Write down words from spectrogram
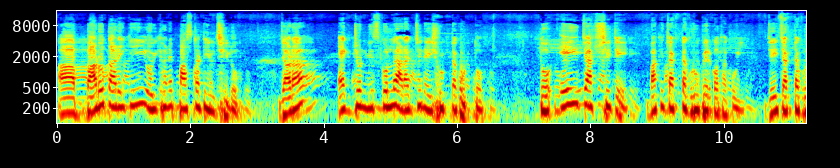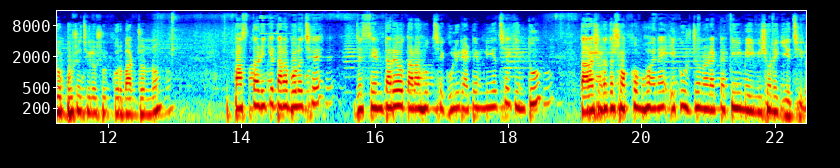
আহ, বারো তারিখেই ওইখানে পাঁচটা টিম ছিল। যারা একজন মিস করলে আর একজন এই শুটটা করত। তো এই চার্জশিটে বাকি চারটা গ্রুপের কথা কই। যেই চারটা গ্রুপ বসেছিল শুট করবার জন্য। পাঁচ তারিখে তারা বলেছে যে সেন্টারেও তারা হচ্ছে গুলির অ্যাটেম্প নিয়েছে, কিন্তু তারা সেটাতে সক্ষম হয় না একুশ জনের একটা টিম এই মিশনে গিয়েছিল।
